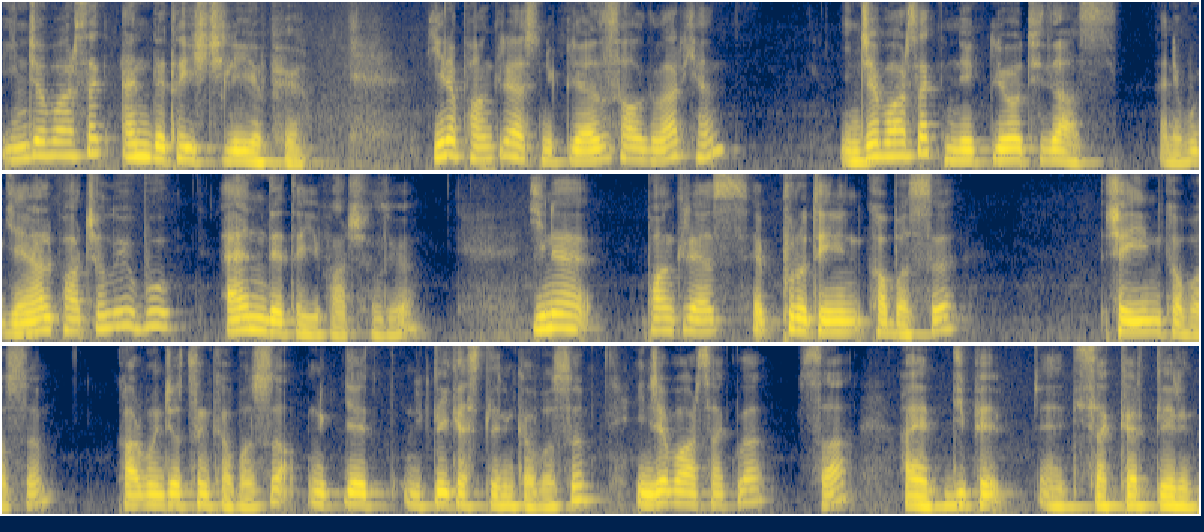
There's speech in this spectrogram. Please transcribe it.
İnce bağırsak en detay işçiliği yapıyor. Yine pankreas nükleazı salgılarken ince bağırsak nükleotidaz. Hani bu genel parçalıyor, bu en detayı parçalıyor. Yine pankreas hep proteinin kabası, şeyin kabası, karbonhidratın kabası, nükle, nükleik asitlerin kabası. İnce bağırsakla hani dipe, e, disakkaritlerin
